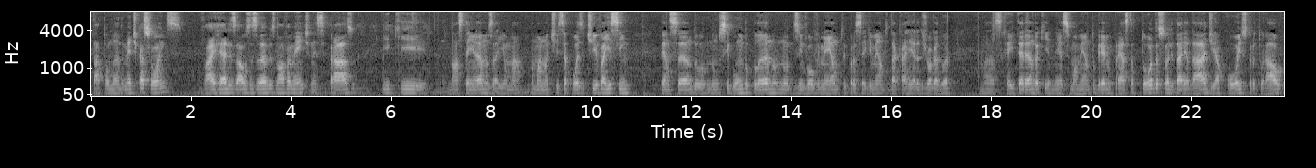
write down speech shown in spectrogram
Está tomando medicações, vai realizar os exames novamente nesse prazo e que nós tenhamos aí uma, uma notícia positiva, aí sim, pensando num segundo plano no desenvolvimento e prosseguimento da carreira de jogador. Mas reiterando aqui, nesse momento o Grêmio presta toda a solidariedade e apoio estrutural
